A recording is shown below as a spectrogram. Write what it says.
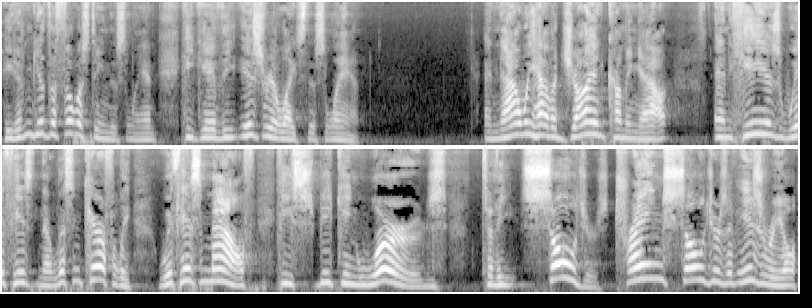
He didn't give the Philistine this land, He gave the Israelites this land. And now we have a giant coming out, and he is with his, now listen carefully, with his mouth, he's speaking words to the soldiers, trained soldiers of Israel,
